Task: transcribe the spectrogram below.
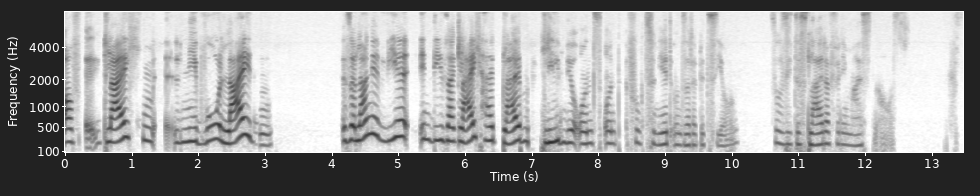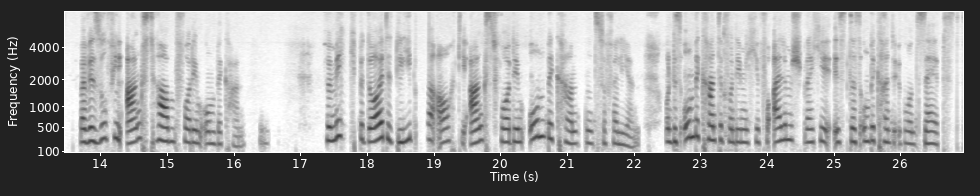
auf äh, gleichem äh, Niveau leiden, solange wir in dieser Gleichheit bleiben, lieben wir uns und funktioniert unsere Beziehung. So sieht es leider für die meisten aus. Weil wir so viel Angst haben vor dem Unbekannten. Für mich bedeutet Liebe auch die Angst vor dem Unbekannten zu verlieren. Und das Unbekannte, von dem ich hier vor allem spreche, ist das Unbekannte über uns selbst,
